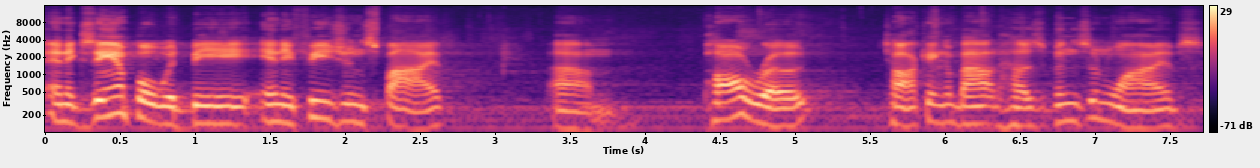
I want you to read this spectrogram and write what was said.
an example would be in Ephesians 5. Um, Paul wrote, talking about husbands and wives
